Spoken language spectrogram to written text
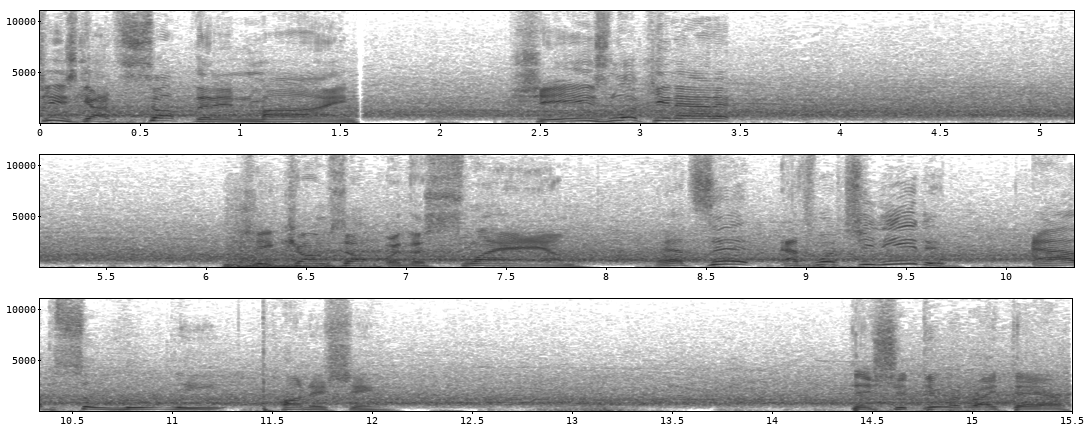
She's got something in mind. She's looking at it. She comes up with a slam. That's it. That's what she needed. Absolutely punishing. This should do it right there.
